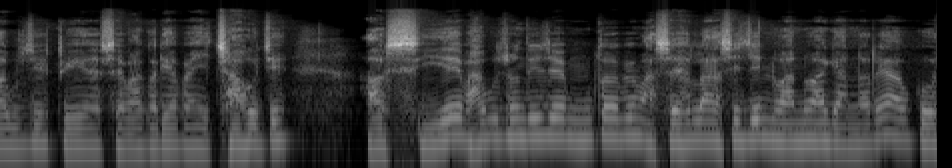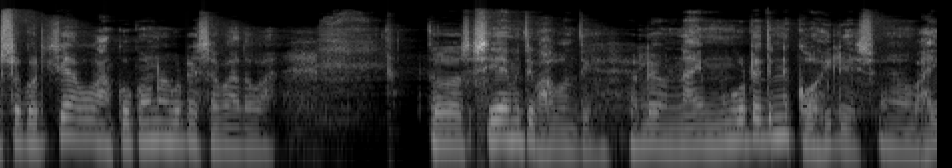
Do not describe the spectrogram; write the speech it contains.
ଲାଗୁଛି ଟିକେ ସେବା କରିବା ପାଇଁ ଇଚ୍ଛା ହେଉଛି। ଆଉ ସିଏ ଭାବୁଛନ୍ତି ଯେ ମୁଁ ତ ଏବେ ମାସେ ହେଲା ଆସିଛି ନୂଆ ନୂଆ ଜ୍ଞାନରେ ଆଉ କୋର୍ସ କରିଛି ଆଉ ଆଙ୍କୁ କ'ଣ ଗୋଟେ ସେବା ଦେବା। ତ ସିଏ ଏମିତି ଭାବନ୍ତି। ହେଲେ ନାଇଁ ମୁଁ ଗୋଟେ ଦିନ କହିଲି ଭାଇ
